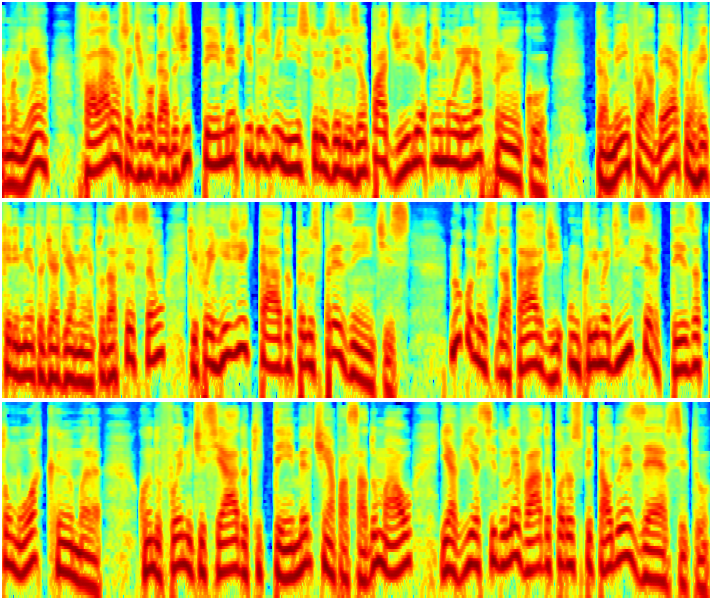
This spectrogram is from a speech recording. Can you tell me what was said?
a manhã, falaram os advogados de Temer e dos ministros Eliseu Padilha e Moreira Franco. Também foi aberto um requerimento de adiamento da sessão, que foi rejeitado pelos presentes. No começo da tarde, um clima de incerteza tomou a Câmara, quando foi noticiado que Temer tinha passado mal e havia sido levado para o Hospital do Exército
